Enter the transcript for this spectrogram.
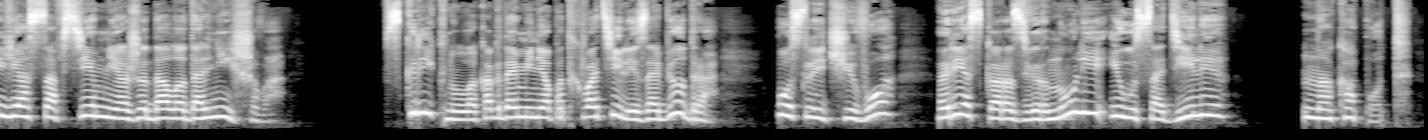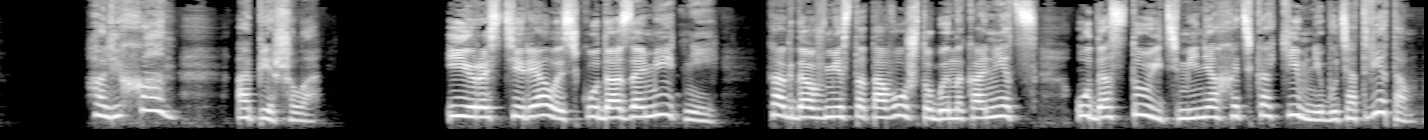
я совсем не ожидала дальнейшего. Вскрикнула, когда меня подхватили за бедра, после чего резко развернули и усадили на капот. «Алихан!» — опешила. И растерялась куда заметней, когда вместо того, чтобы, наконец, удостоить меня хоть каким-нибудь ответом,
